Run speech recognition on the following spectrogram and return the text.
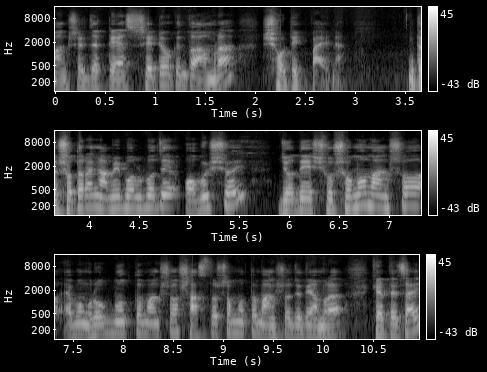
মাংসের যে টেস্ট সেটাও কিন্তু আমরা সঠিক পাই না। তো সুতরাং আমি বলব যে অবশ্যই যদি সুষম মাংস এবং রোগমুক্ত মাংস, স্বাস্থ্যসম্মত মাংস যদি আমরা খেতে চাই,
